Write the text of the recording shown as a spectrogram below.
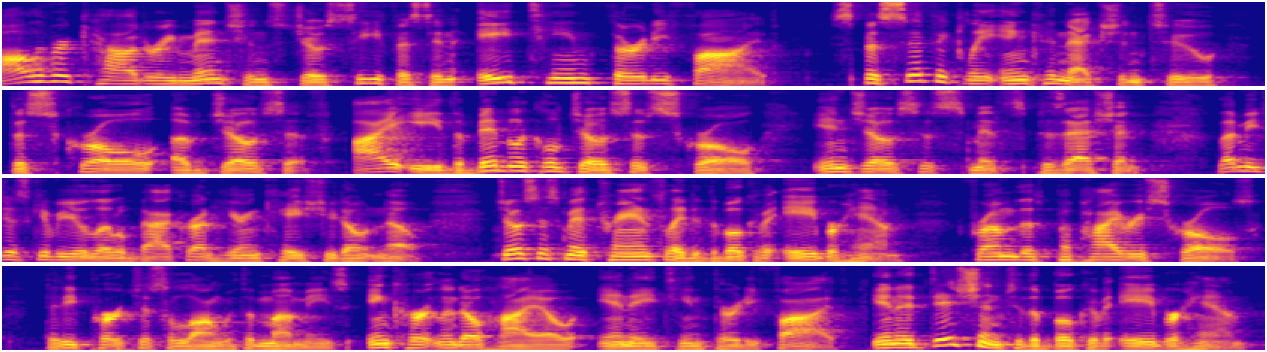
Oliver Cowdery mentions Josephus in 1835 specifically in connection to the scroll of Joseph, i.e., the biblical Joseph scroll in Joseph Smith's possession. Let me just give you a little background here in case you don't know. Joseph Smith translated the book of Abraham from the papyri scrolls that he purchased along with the mummies in Kirtland, Ohio in 1835. In addition to the book of Abraham,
